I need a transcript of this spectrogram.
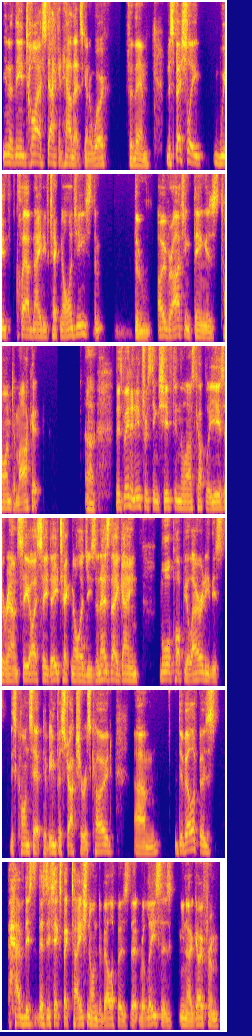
you know, the entire stack and how that's going to work for them. But especially with cloud native technologies, the, the overarching thing is time to market. Uh, there's been an interesting shift in the last couple of years around CI/CD technologies, and as they gain more popularity, this this concept of infrastructure as code, um, developers have this. There's this expectation on developers that releases, you know, go from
